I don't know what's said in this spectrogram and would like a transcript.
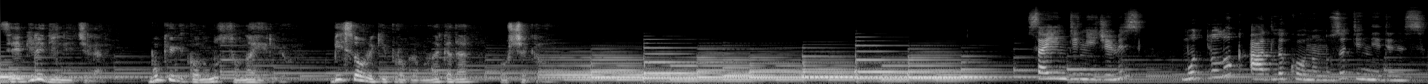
Sevgili dinleyiciler, bugünkü konumuz sona eriyor. Bir sonraki programına kadar hoşçakalın. Sayın dinleyicimiz, Mutluluk adlı konumuzu dinlediniz.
